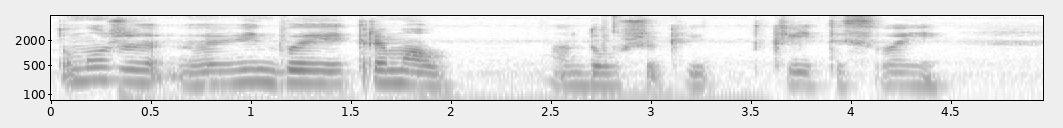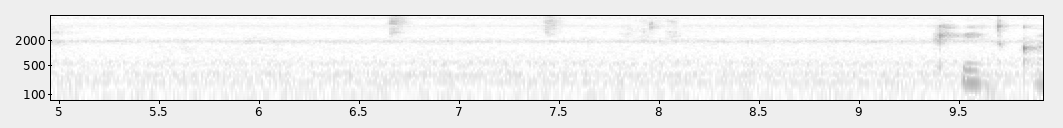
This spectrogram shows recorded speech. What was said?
То може е, він би і тримав довше квіт, квіти свої. Квітка.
